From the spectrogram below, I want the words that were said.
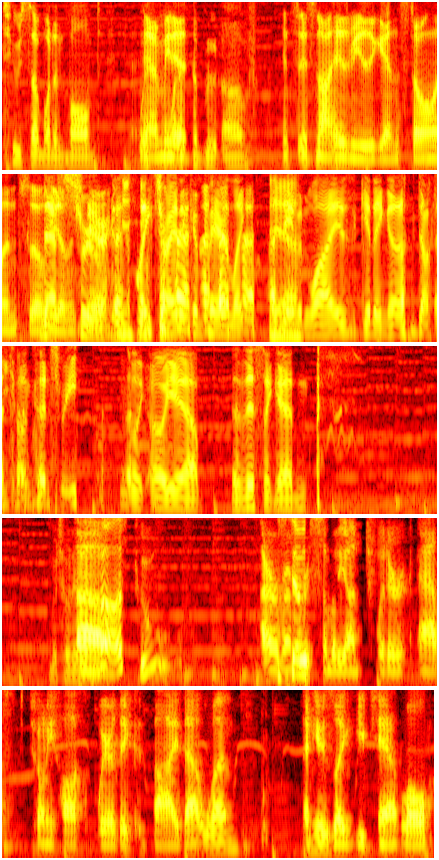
to someone involved. With Yeah, I mean, it- the boot of. It's it's not his music getting stolen, so he That's doesn't true. care. That's like trying to compare like Yeah. David Wise getting a Donkey Kong Country. He's like, oh yeah, this again. Which one is? Uh, oh, that's cool. I remember So- somebody on Twitter asked Tony Hawk where they could buy that one, and he was like, "You can't, lol."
